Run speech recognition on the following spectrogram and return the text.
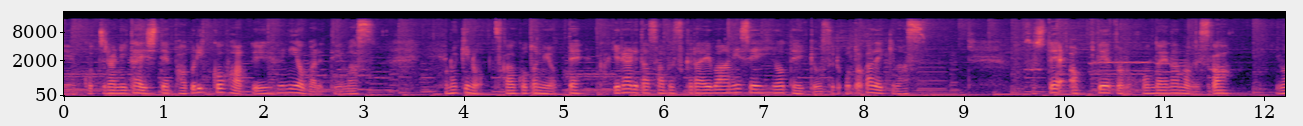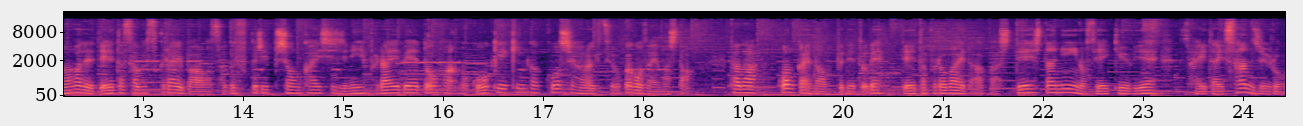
えーこちらに対してパブリックオファーというふうに呼ばれています。この機能を使うことによって限られたサブスクライバーに製品を提供することができます。そしてアップデートの本題なのですが、今までデータサブスクライバーはサブスクリプション開始時にプライベートオファーの合計金額を支払う必要がございました。ただ、今回のアップデートでデータプロバイダーが指定した任意の請求日で最大36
